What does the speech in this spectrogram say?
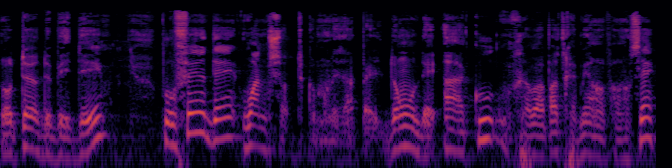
auteurs de BD pour faire des one-shots, comme on les appelle, dont des un coup, ça va pas très bien en français,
